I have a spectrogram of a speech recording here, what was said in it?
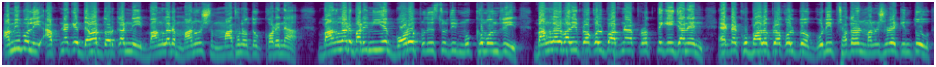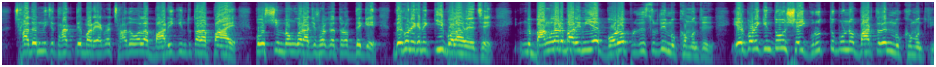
আমি বলি, আপনাকে দেওয়ার দরকার নেই। বাংলার মানুষ মাথা নত করে না। বাংলার বাড়ি নিয়ে বড় প্রতিশ্রুতি মুখ্যমন্ত্রী। বাংলার বাড়ি প্রকল্প আপনারা প্রত্যেকেই জানেন, একটা খুব ভালো প্রকল্প। গরিব, সাধারণ মানুষেরা কিন্তু ছাদের নিচে থাকতে পারে। একটা ছাদওয়ালা বাড়ি কিন্তু তারা পায় পশ্চিমবঙ্গ রাজ্য সরকারের তরফ থেকে। দেখুন এখানে কি বলা হয়েছে। বাংলার বাড়ি নিয়ে বড় প্রতিশ্রুতি মুখ্যমন্ত্রীর। এরপরে কিন্তু সেই গুরুত্বপূর্ণ বার্তা দেন মুখ্যমন্ত্রী।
